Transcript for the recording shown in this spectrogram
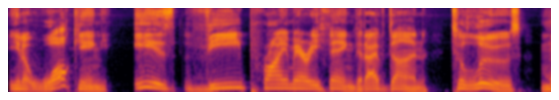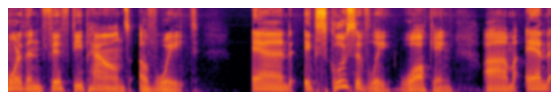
you know walking is the primary thing that I've done to lose more than 50 pounds of weight and exclusively walking. Um, and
